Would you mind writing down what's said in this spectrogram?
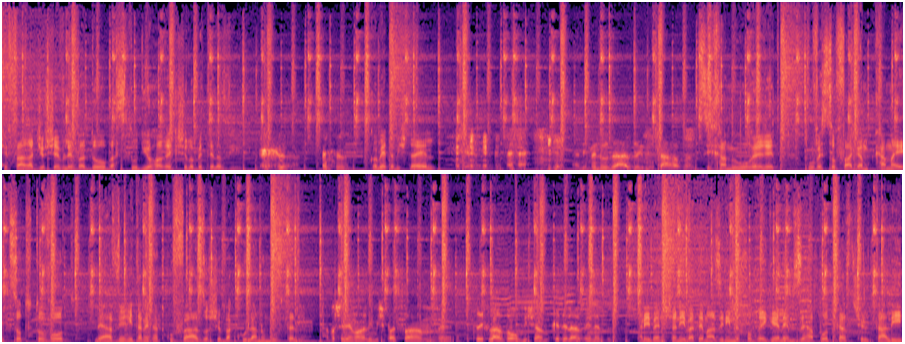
כשפראג' יושב לבדו בסטודיו הריק שלו בתל אביב. קובי, אתה משתעל? אני מנוזל, זה מותר אבל. שיחה מאוהרת, ובסופה גם כמה עצות טובות להעביר איתן את התקופה הזו שבה כולנו מובטלים. אבא שלי אמר לי משפט פעם, אה, אתה צריך לעבור משם כדי להבין את זה. אני בן שני ואתם מאזינים לחומרי גלם, זה הפודקאסט של טלי,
